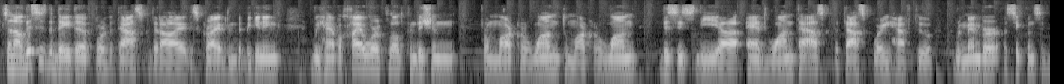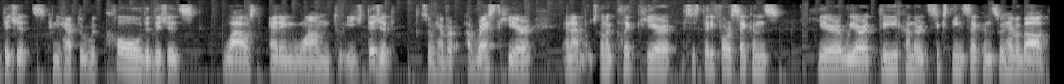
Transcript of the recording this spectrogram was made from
So now this is the data for the task that I described in the beginning we have a high workload condition from marker one to marker one. This is the uh, add one task, the task where you have to remember a sequence of digits and you have to recall the digits whilst adding one to each digit. So we have a, a rest here and I'm just going to click here. This is 34 seconds. Here we are at 316 seconds. So we have about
